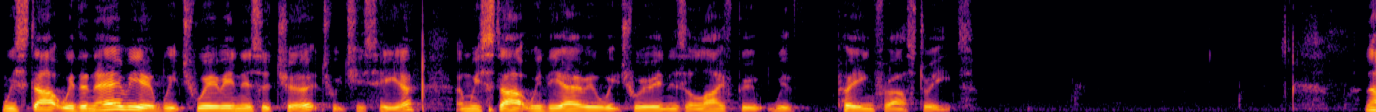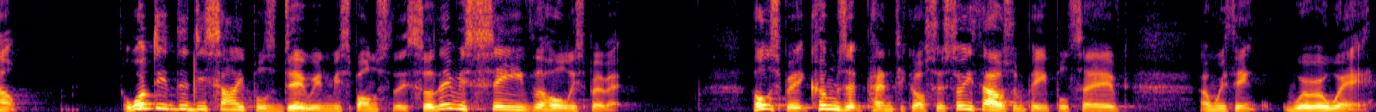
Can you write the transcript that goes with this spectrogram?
We start with an area which we're in as a church, which is here, and we start with the area which we're in as a life group with praying for our streets. Now, what did the disciples do in response to this? So they receive the Holy Spirit. The Holy Spirit comes at Pentecost, there's 3,000 people saved, and we think we're away.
